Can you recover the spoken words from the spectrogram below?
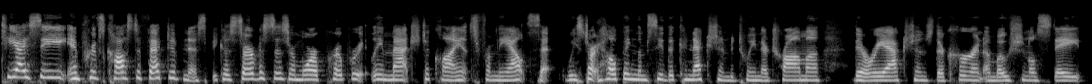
Tic improves cost effectiveness because services are more appropriately matched to clients from the outset. We start helping them see the connection between their trauma their reactions their current emotional state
